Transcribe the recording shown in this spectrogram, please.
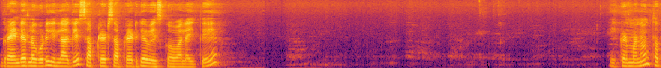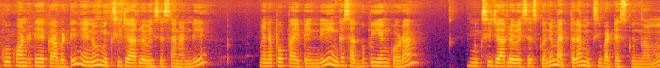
గ్రైండర్లో కూడా ఇలాగే సపరేట్ సపరేట్గా వేసుకోవాలి అయితే ఇక్కడ మనం తక్కువ క్వాంటిటీయే కాబట్టి నేను మిక్సీ జార్లో వేసేసానండి. మినపప్పు అయిపోయింది. ఇంకా సగ్గు బియ్యం కూడా మిక్సీ జార్లో వేసేసుకొని మెత్తగా మిక్సీ పట్టేసుకుందాము.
